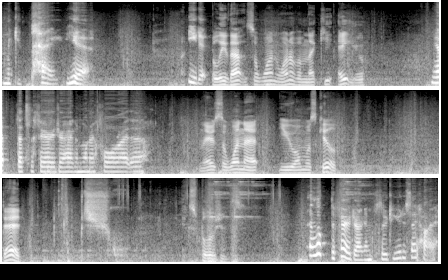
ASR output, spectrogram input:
Make you pay. Yeah. Eat it. Believe that's the one one of them that ate you. Yep, that's the Fairy Dragon 104 right there. And there's the one that you almost killed. Dead. Explosions. And look, the Fairy Dragon flew to you to say hi.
